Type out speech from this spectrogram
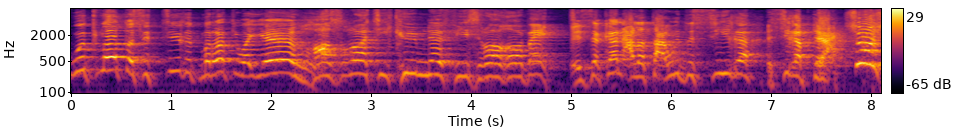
واتلطست صيغه مراتي وياهم. حضرتي كم نفذ رغبات إذا كان على تعويض الصيغة الصيغة بتاعتي شوش!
